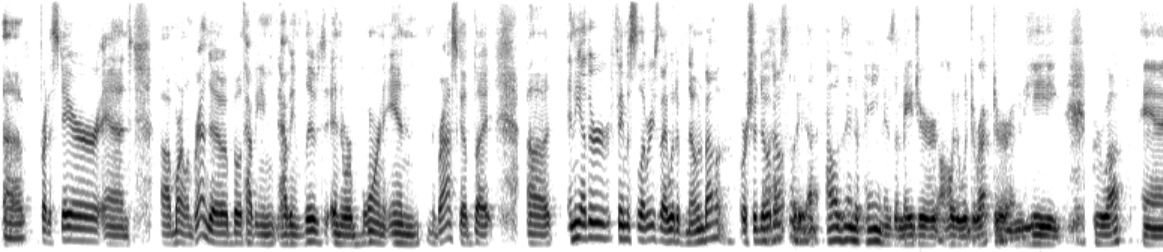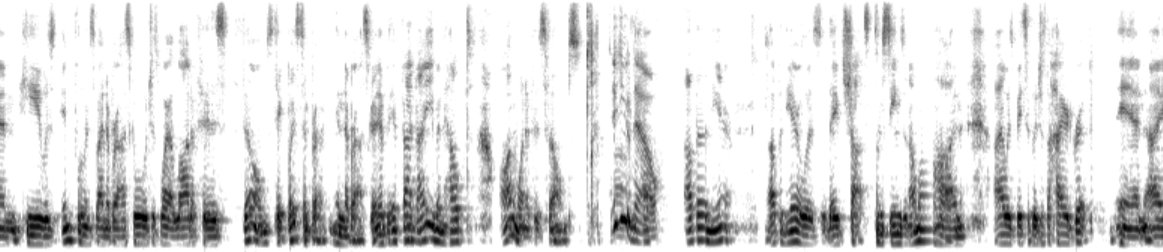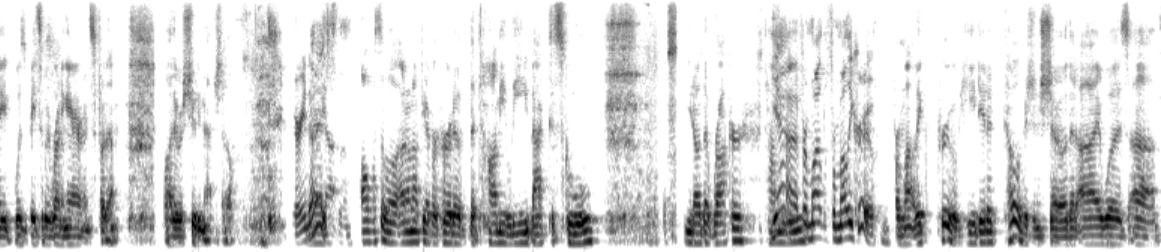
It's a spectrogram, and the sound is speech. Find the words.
uh, Fred Astaire and uh, Marlon Brando, both having having lived and were born in Nebraska. But uh, any other famous celebrities that I would have known about or should know about? Absolutely. Uh, Alexander Payne is a major Hollywood director, and he grew up and he was influenced by Nebraska, which is why a lot of his films take place in, in Nebraska. In, in fact, I even helped on one of his films. Did you now? Up, up in the air up in the air was they shot some scenes in Omaha, and I was basically just a hired grip, and I was basically running errands for them while they were shooting that show. Very nice. And, uh, also, I don't know if you ever heard of the Tommy Lee Back to School. You know the rocker, Tommy yeah, Lee, from Mot- from Motley Crue. From Motley Crue, he did a television show that I was uh,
